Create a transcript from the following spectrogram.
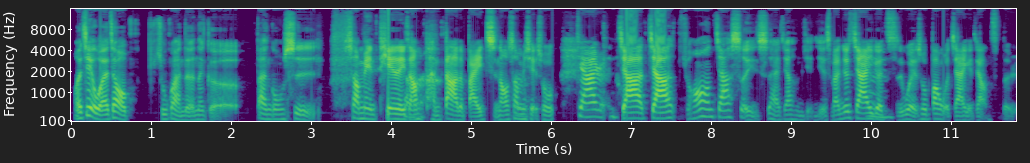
我还记得我还在我主管的那个。办公室上面贴了一张很大的白纸，然后上面写说加人加加，好像加摄影师还加什么简介，反正就加一个职位，说帮我加一个这样子的人。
